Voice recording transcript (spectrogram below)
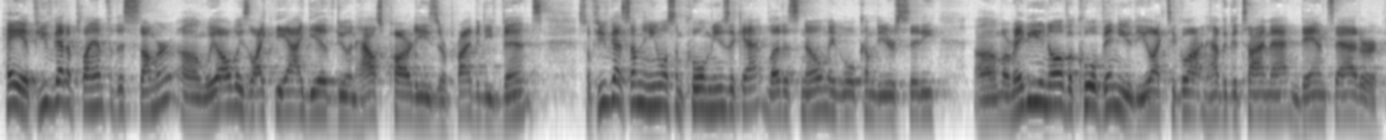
Hey, if you've got a plan for this summer, um, we always like the idea of doing house parties or private events. So if you've got something you want some cool music at, let us know. Maybe we'll come to your city. Um, or maybe you know of a cool venue that you like to go out and have a good time at and dance at, or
